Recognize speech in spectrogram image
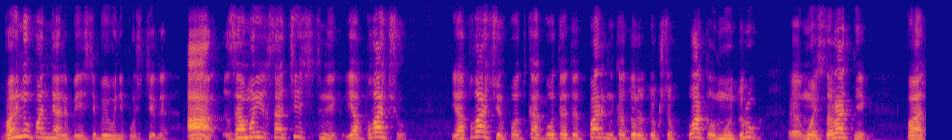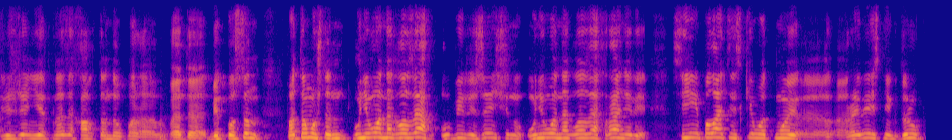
войну подняли бы, если бы его не пустили. А за моих соотечественников я плачу. Я плачу, вот как вот этот парень, который только что плакал, мой друг, э, мой соратник по движению глаза Халтандов, э, это Бекпусын, потому что у него на глазах убили женщину, у него на глазах ранили. Семипалатинский вот мой э, ровесник, друг,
